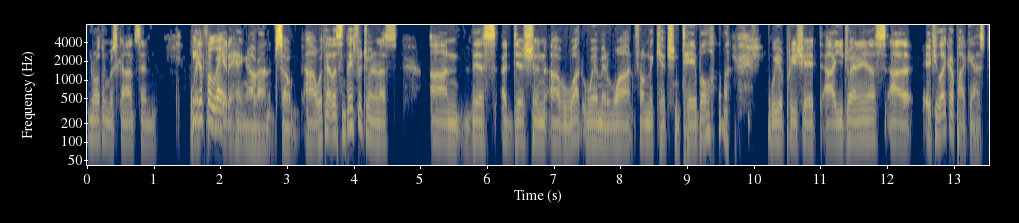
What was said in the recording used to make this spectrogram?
northern Wisconsin Beautiful we lake. get to hang out on it. So uh, with that, listen. Thanks for joining us on this edition of What Women Want from the Kitchen Table. we appreciate uh, you joining us. Uh, if you like our podcast,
